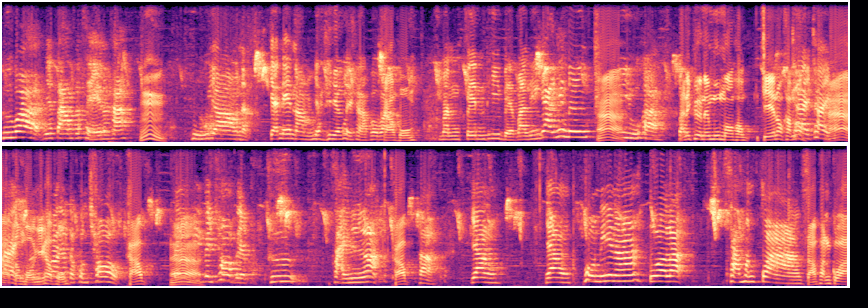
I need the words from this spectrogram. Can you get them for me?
คือว่าอย่าตามกระแสนะคะ อืม หูยาวน่ะ จะแนะนำอย่าเลี้ยงเลยค่ะ เพราะว่าครับผม มันเป็นที่แบบว่าเลี้ยงยากนิดนึงอ่าที่อยู่ค่ะอันนี้คือในมุมมองของเจ๊เนาะครับเนาะใช่ใช่ค่ะอ่าใช่ต้องบอกอย่างนี้ครับผม แล้วแต่คนชอบครับ แต่อ่า ที่เป็นชอบแบบคือสายเนื้อ ครับ ค่ะ อย่าง อย่างพวกนี้นะ ตัวละสามพันกว่าสามพันกว่า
